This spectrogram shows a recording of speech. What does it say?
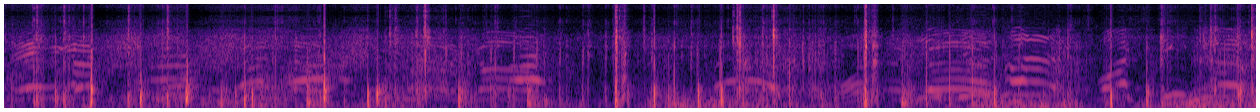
Hey, we got God. God. Watch D2.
